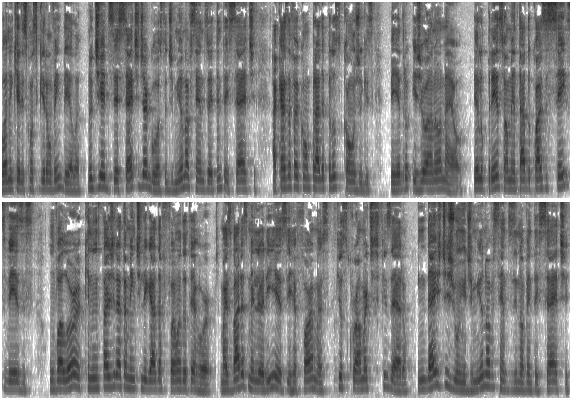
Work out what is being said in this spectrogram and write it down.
o ano em que eles conseguiram vendê-la. No dia 17 de agosto de 1987, a casa foi comprada pelos cônjuges Pedro e Joana Onel, pelo preço aumentado quase seis vezes, um valor que não está diretamente ligado à fama do terror, mas várias melhorias e reformas que os Cromarts fizeram. Em 10 de junho de 1997,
